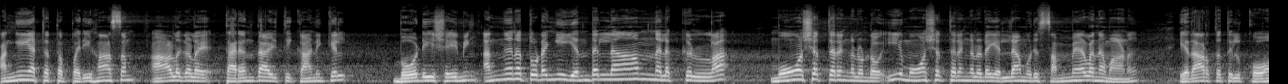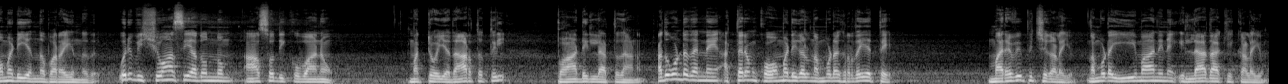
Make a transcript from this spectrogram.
അങ്ങേയറ്റത്തെ പരിഹാസം ആളുകളെ തരംതാഴ്ത്തി കാണിക്കൽ ബോഡി ഷെയ്മിങ് അങ്ങനെ തുടങ്ങി എന്തെല്ലാം നിലക്കുള്ള മോശത്തരങ്ങളുണ്ടോ ഈ മോശത്തരങ്ങളുടെ എല്ലാം ഒരു സമ്മേളനമാണ് യഥാർത്ഥത്തിൽ കോമഡി എന്ന് പറയുന്നത്. ഒരു വിശ്വാസി അതൊന്നും ആസ്വദിക്കുവാനോ മറ്റോ യഥാർത്ഥത്തിൽ പാടില്ലാത്തതാണ്. അതുകൊണ്ട് തന്നെ അത്തരം കോമഡികൾ നമ്മുടെ ഹൃദയത്തെ മരവിപ്പിച്ച് കളയും നമ്മുടെ ഈമാനിനെ ഇല്ലാതാക്കി കളയും.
